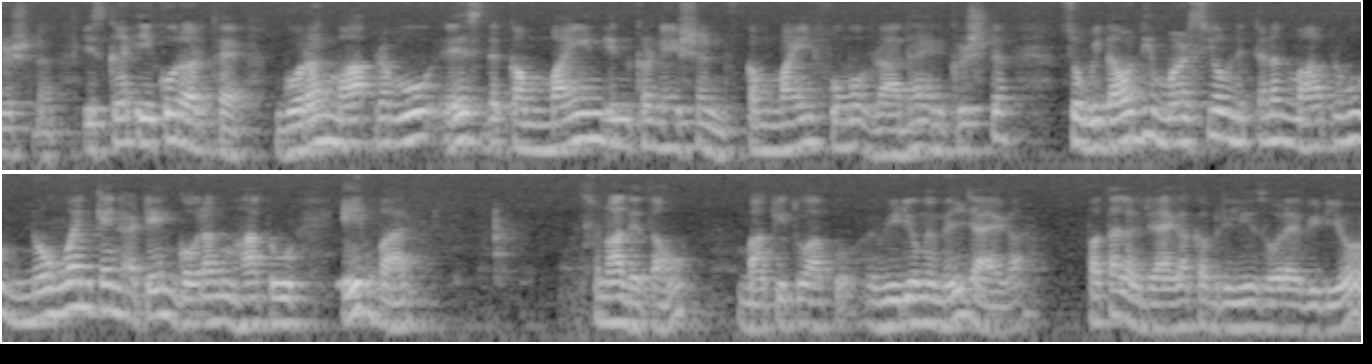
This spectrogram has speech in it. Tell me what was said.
Krishna. इसका एक और अर्थ है, Gaurang Mahaprabhu is the combined incarnation combined form of Radha and Krishna so without the mercy of Nityananda Mahaprabhu no one can attain Gaurang Mahaprabhu एक बार सुना देता हूँ बाकी तो आपको वीडियो में मिल जाएगा पता लग जाएगा कब रिलीज़ हो रहा है वीडियो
